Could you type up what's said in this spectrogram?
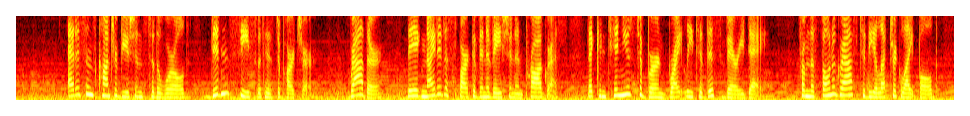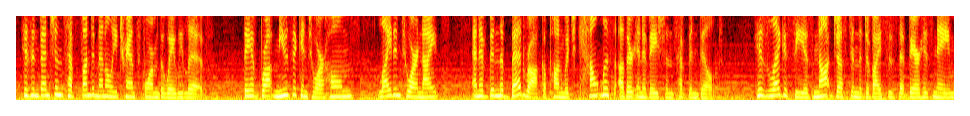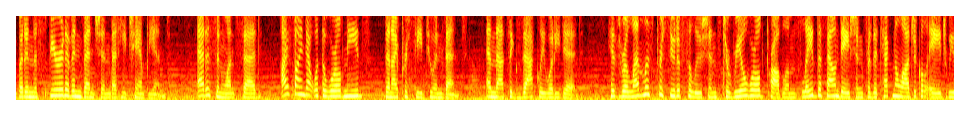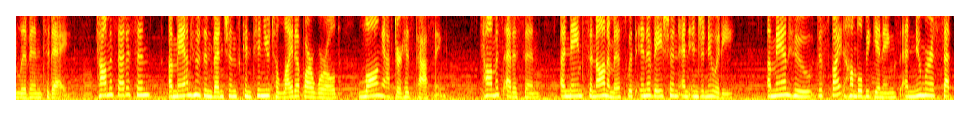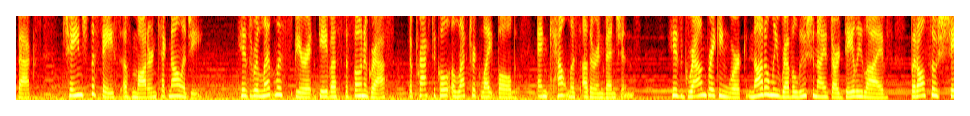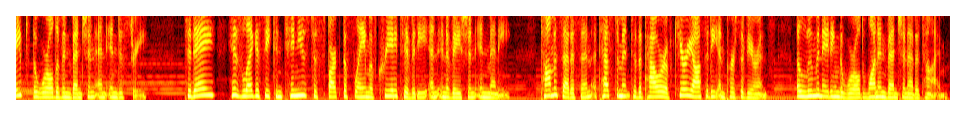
Edison's contributions to the world didn't cease with his departure. Rather, they ignited a spark of innovation and progress that continues to burn brightly to this very day. From the phonograph to the electric light bulb, his inventions have fundamentally transformed the way we live. They have brought music into our homes, light into our nights, and have been the bedrock upon which countless other innovations have been built. His legacy is not just in the devices that bear his name, but in the spirit of invention that he championed. Edison once said, I find out what the world needs, then I proceed to invent. And that's exactly what he did. His relentless pursuit of solutions to real-world problems laid the foundation for the technological age we live in today. Thomas Edison, a man whose inventions continue to light up our world long after his passing. Thomas Edison, a name synonymous with innovation and ingenuity. A man who, despite humble beginnings and numerous setbacks, changed the face of modern technology. His relentless spirit gave us the phonograph, the practical electric light bulb, and countless other inventions. His groundbreaking work not only revolutionized our daily lives, but also shaped the world of invention and industry. Today, his legacy continues to spark the flame of creativity and innovation in many. Thomas Edison, a testament to the power of curiosity and perseverance, illuminating the world one invention at a time.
